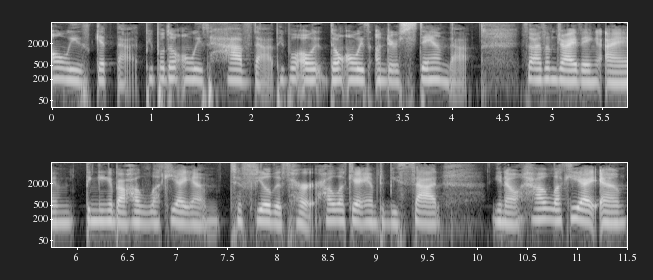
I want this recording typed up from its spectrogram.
always get that. People don't always have that. People always don't always understand that. So as I'm driving, I'm thinking about how lucky I am to feel this hurt, how lucky I am to be sad, you know, how lucky I am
